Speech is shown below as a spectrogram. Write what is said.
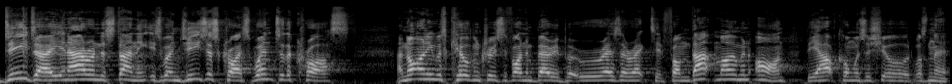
D Day, in our understanding, is when Jesus Christ went to the cross And not only was killed and crucified and buried, but resurrected. From that moment on, the outcome was assured, wasn't it?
